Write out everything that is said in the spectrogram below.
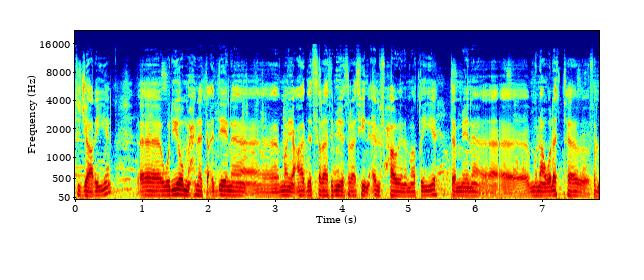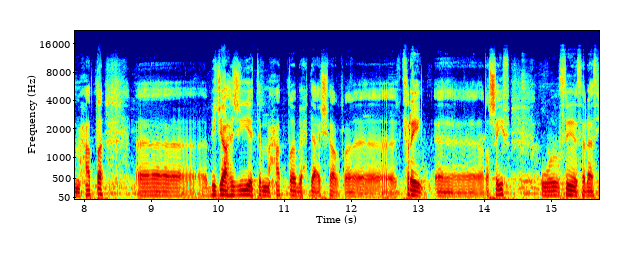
تجاريا. واليوم إحنا تعدينا ما يعادل 330 ألف حاوية نمطية تمينا مناولتها في المحطة. بجاهزية المحطة ب 11 crane رصيف و32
